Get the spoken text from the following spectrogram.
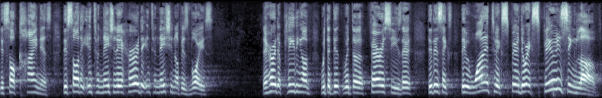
They saw kindness. They saw the intonation. They heard the intonation of his voice. They heard the pleading of with the with the Pharisees. They, they, just, they wanted to experience, they were experiencing love.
